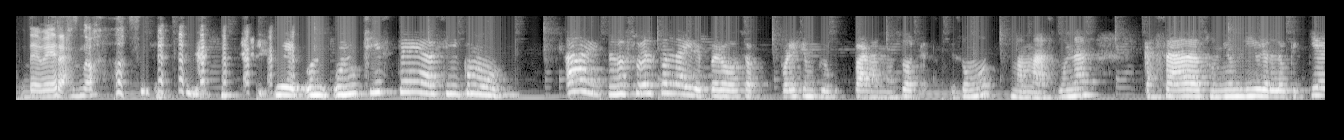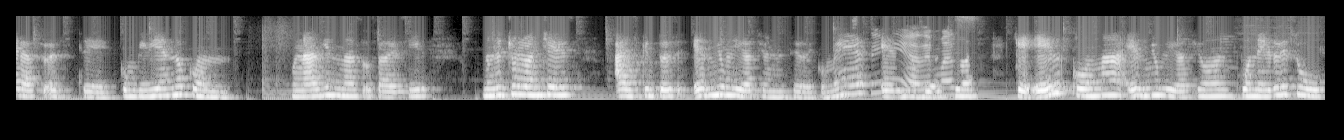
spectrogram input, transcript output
de veras, ¿no? un, un chiste así como, ay, lo suelto al aire, pero, o sea, por ejemplo, para nosotras, que somos mamás, unas casadas, unión libre, lo que quieras, este, conviviendo con, con alguien más, o sea, decir, no le echo lonches, ah, es que entonces es mi obligación hacer de comer, es mi obligación que él coma, es mi obligación ponerle su,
